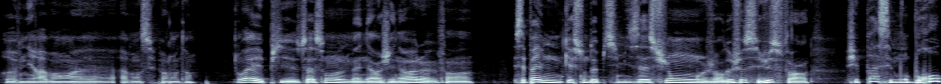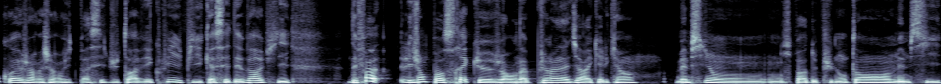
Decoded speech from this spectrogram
revenir avant, euh, avant super longtemps. Ouais, et puis de toute façon, de manière générale, enfin, c'est pas une question d'optimisation ou genre de choses, c'est juste, enfin, je sais pas, c'est mon bro, quoi. Genre, j'ai envie de passer du temps avec lui et puis casser des barres. Et puis, des fois, les gens penseraient que, genre, on n'a plus rien à dire à quelqu'un, même si on, on se parle depuis longtemps, même si,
